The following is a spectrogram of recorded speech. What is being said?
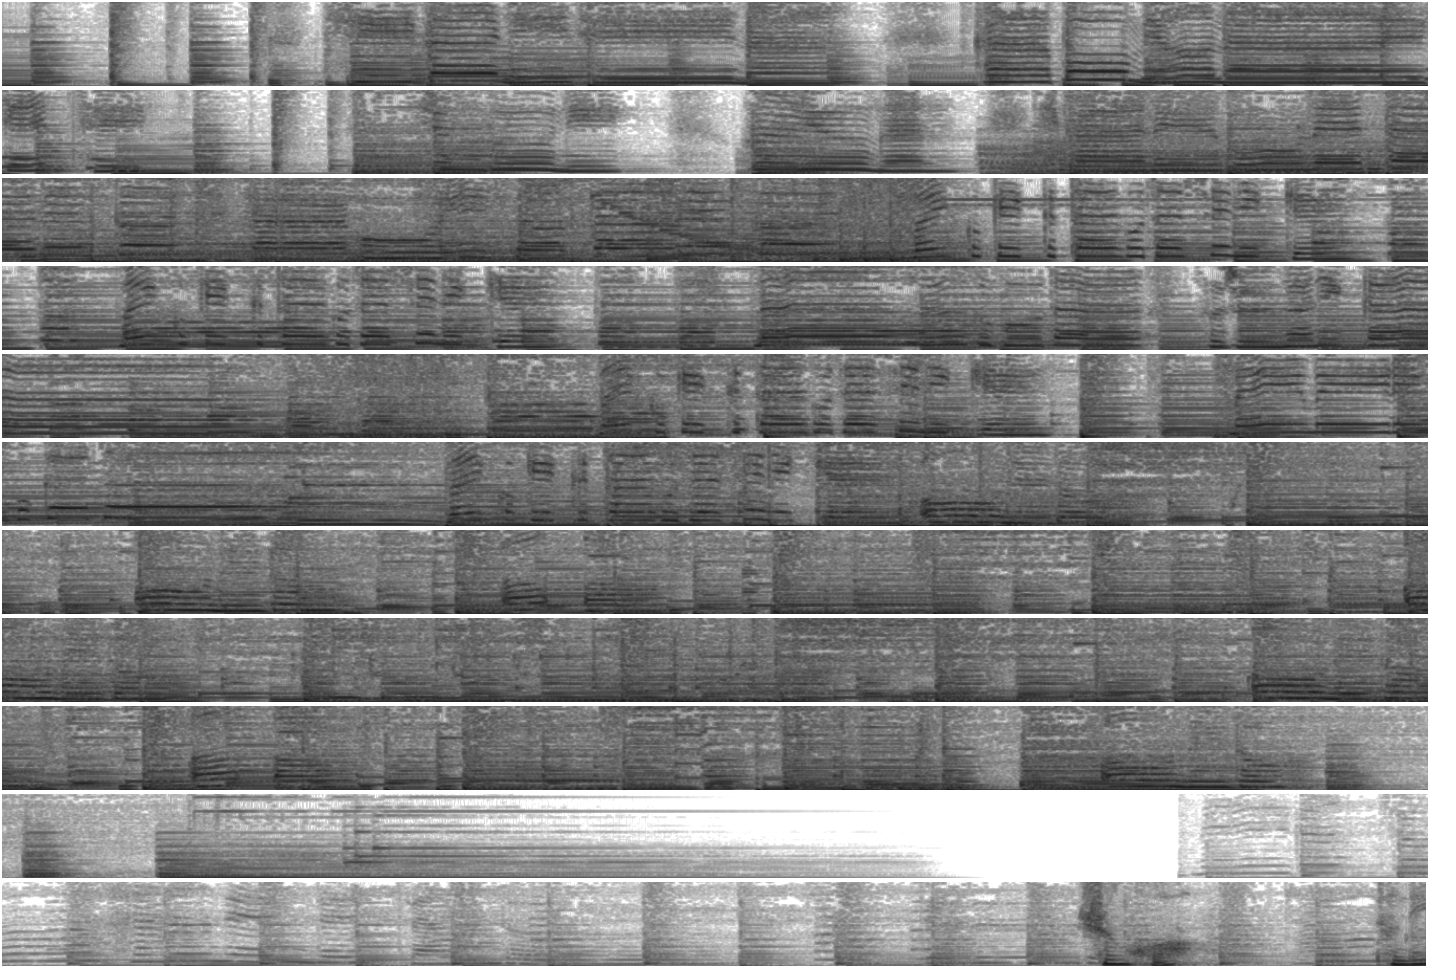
시간이 지나 가보면 알겠지. 충분히 훌륭한 시간을 보냈다는 걸잘 알고 있었다는 걸. 맑고 깨끗하고 자신있게 맑고 깨끗하고 자신있게. 난 누구보다 소중하니까. 맑고 깨끗하고 자신있게 매일매일 행복하자. 맑고 깨끗하고 자신있게 오늘도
